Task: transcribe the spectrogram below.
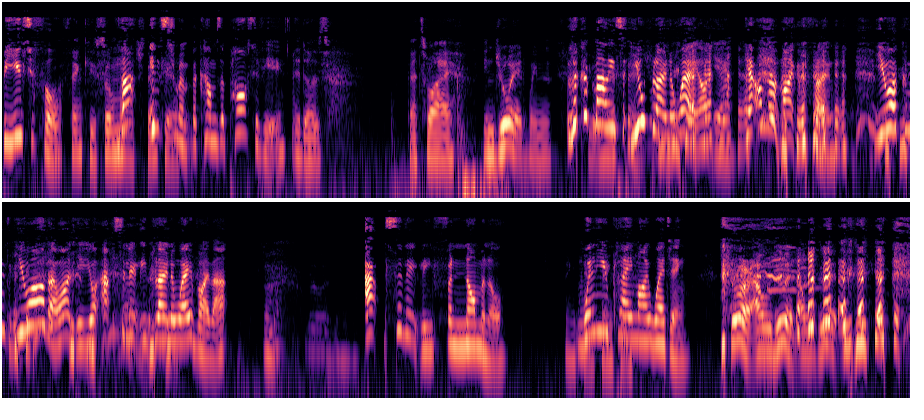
beautiful. Oh, thank you so that much. Thank instrument becomes a part of you. You. It does. That's why I enjoy it when. Look at you're on Mali's. that stage. You're blown away, aren't you? Get on that microphone. You are. Com- you are though, aren't you? You're absolutely blown away by that. Absolutely phenomenal. Thank Will you play my wedding? Sure, I will do it. I will do it.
